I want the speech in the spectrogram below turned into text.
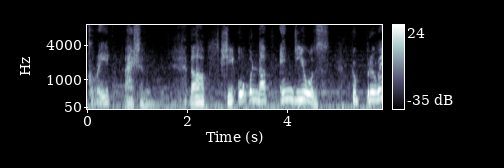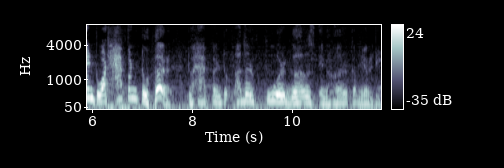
great passion. Now, she opened up NGOs to prevent what happened to her to happen to other poor girls in her community.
